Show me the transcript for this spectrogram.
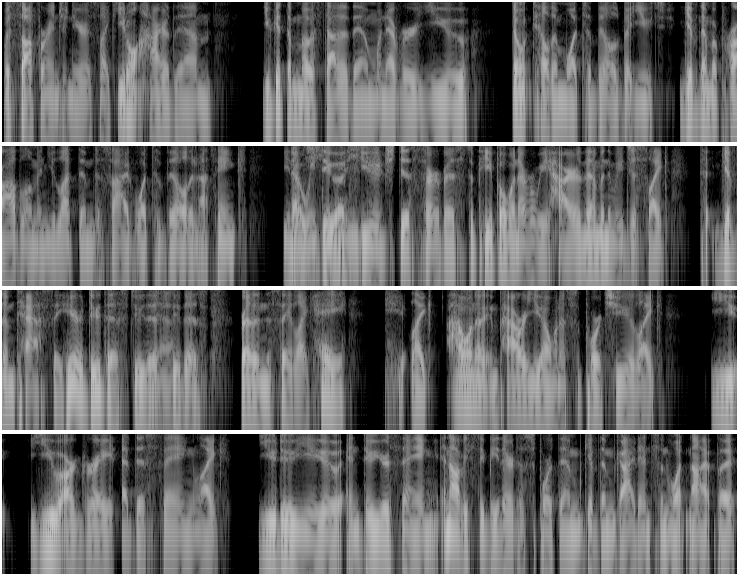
with software engineers like you don't hire them you get the most out of them whenever you don't tell them what to build but you give them a problem and you let them decide what to build and i think you know That's we do a huge. huge disservice to people whenever we hire them and then we just like t- give them tasks say here do this do this Yeah. do this rather than to say like hey he- like i want to empower you i want to support you like you you are great at this thing like you do you and do your thing and obviously be there to support them give them guidance and whatnot but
